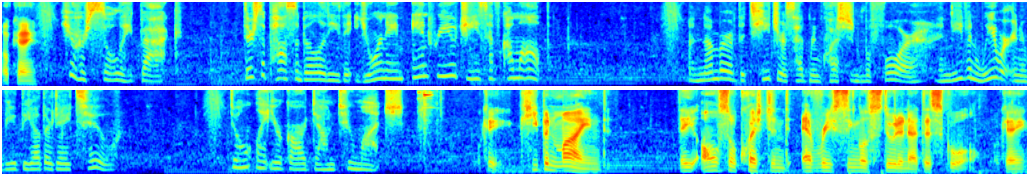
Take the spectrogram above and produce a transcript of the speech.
Okay. You're so laid back. There's a possibility that your name and Ryuji's have come up. A number of the teachers had been questioned before, and even we were interviewed the other day too. Don't let your guard down too much. Okay. Keep in mind, they also questioned every single student at this school. Okay.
